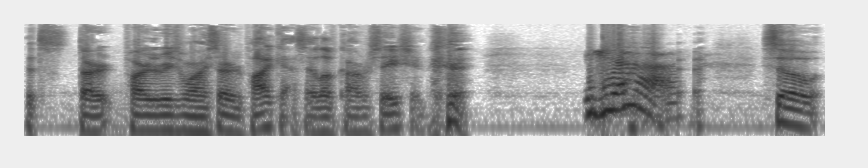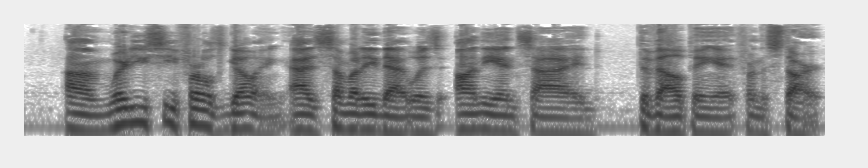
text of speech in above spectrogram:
That's start part of the reason why I started a podcast. I love conversation. yeah. So, um, where do you see Furls going as somebody that was on the inside developing it from the start?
